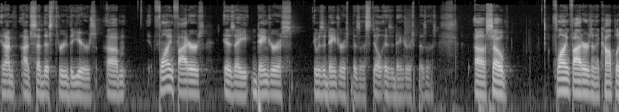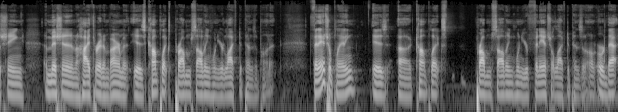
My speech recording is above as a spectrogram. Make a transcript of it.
and I've I've said this through the years. Um, flying fighters is a dangerous. It was a dangerous business. Still is a dangerous business. Uh, so, flying fighters and accomplishing mission in a high threat environment is complex problem solving when your life depends upon it. Financial planning is uh, complex problem solving when your financial life depends on or that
